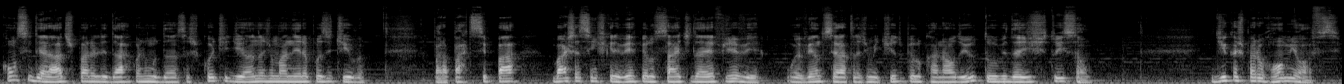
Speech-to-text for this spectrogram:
considerados para lidar com as mudanças cotidianas de maneira positiva. Para participar, basta se inscrever pelo site da FGV. O evento será transmitido pelo canal do YouTube da instituição. Dicas para o home office.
